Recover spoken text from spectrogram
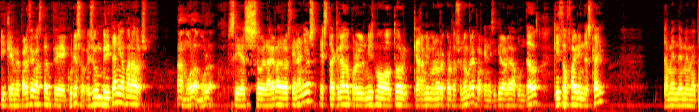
Y que me parece bastante curioso. Es un Britannia para dos. Ah, mola, mola. Sí, es sobre la guerra de los 100 años. Está creado por el mismo autor, que ahora mismo no recuerdo su nombre porque ni siquiera lo he apuntado, que hizo Fire in the Sky, también de MMP.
